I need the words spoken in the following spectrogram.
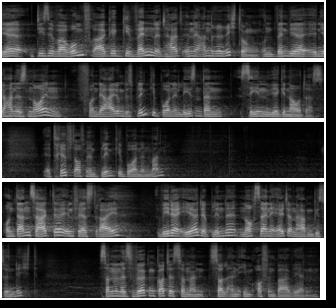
Der diese Warum-Frage gewendet hat in eine andere Richtung. Und wenn wir in Johannes 9 von der Heilung des Blindgeborenen lesen, dann sehen wir genau das. Er trifft auf einen blindgeborenen Mann. Und dann sagt er in Vers 3, weder er, der Blinde, noch seine Eltern haben gesündigt, sondern das Wirken Gottes soll an ihm offenbar werden.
